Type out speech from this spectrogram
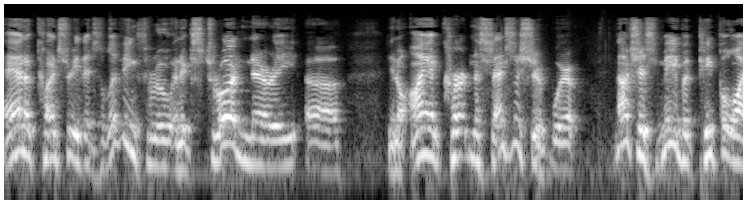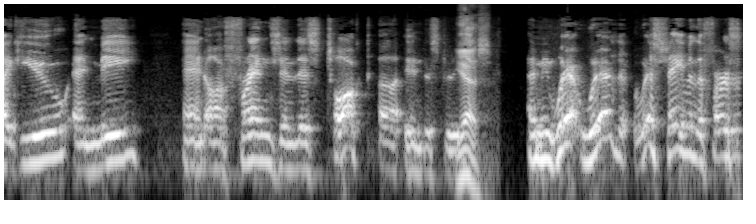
and a country that's living through an extraordinary, uh, you know, iron curtain of censorship, where not just me, but people like you and me and our friends in this talk uh, industry. yes. I mean, we're we're the, we're saving the First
